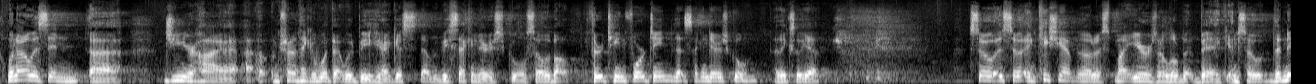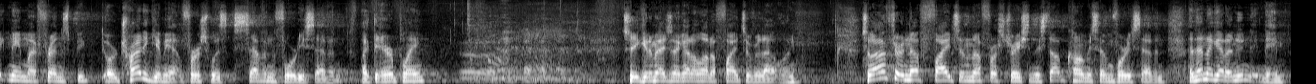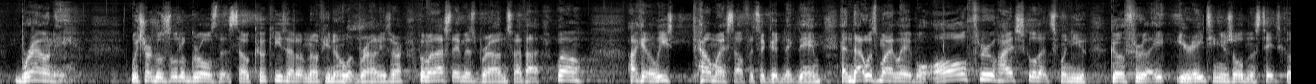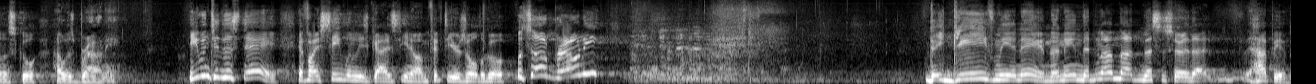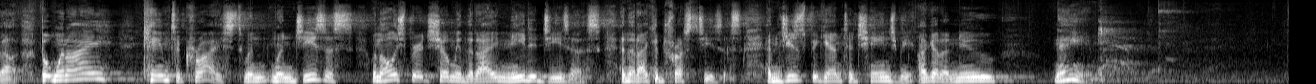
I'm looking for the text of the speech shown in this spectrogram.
When I was in uh, junior high, I, am trying to think of what that would be here. I guess that would be secondary school. So about 13, 14, is that secondary school? I think so, yeah. So, so in case you haven't noticed, my ears are a little bit big. And so the nickname my friends be, or tried to give me at first was 747, like the airplane. So you can imagine I got a lot of fights over that one. So after enough fights and enough frustration, they stopped calling me 747. And then I got a new nickname, Brownie which are those little girls that sell cookies. I don't know if you know what brownies are, but my last name is Brown, so I thought, well, I can at least tell myself it's a good nickname. And that was my label. All through high school, that's when you go through, you're 18 years old in the States going to school, I was Brownie. Even to this day, if I see one of these guys, you know, I'm 50 years old, they'll go, What's up, Brownie? they gave me a name, a name that I'm not necessarily that happy about. But when I came to Christ, when, when Jesus, when the Holy Spirit showed me that I needed Jesus and that I could trust Jesus, and Jesus began to change me, I got a new name.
